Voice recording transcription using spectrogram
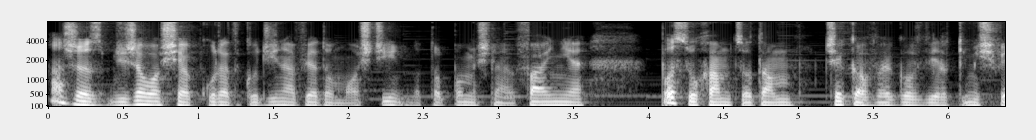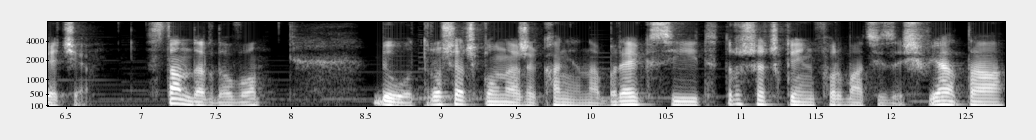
a że zbliżała się akurat godzina wiadomości, no to pomyślałem fajnie, posłucham co tam ciekawego w wielkim świecie. Standardowo było troszeczkę narzekania na Brexit, troszeczkę informacji ze świata,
